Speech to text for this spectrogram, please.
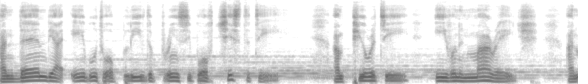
And then they are able to uplift the principle of chastity and purity even in marriage and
